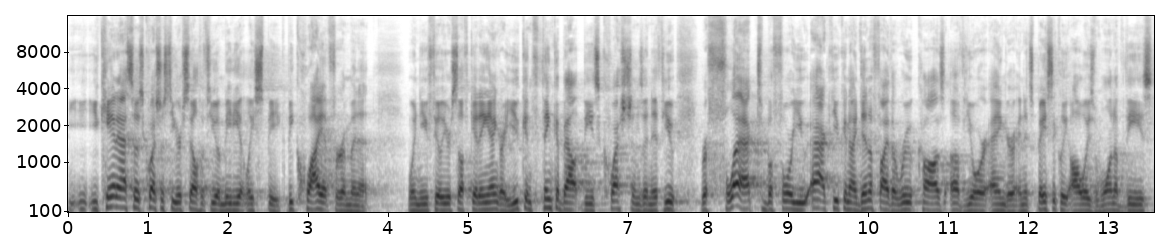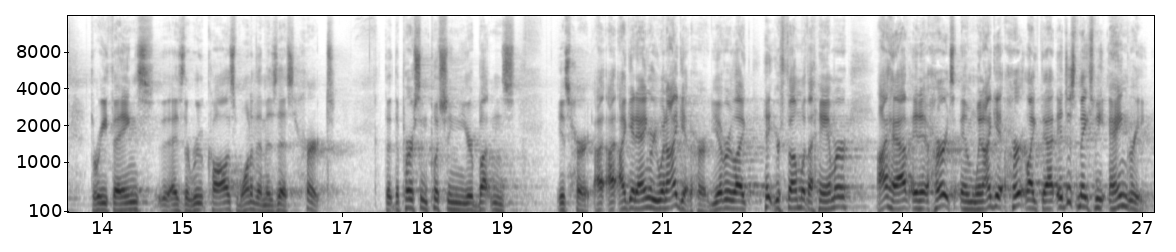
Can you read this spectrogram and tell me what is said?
You can't ask those questions to yourself if you immediately speak. Be quiet for a minute when you feel yourself getting angry. You can think about these questions, and if you reflect before you act, you can identify the root cause of your anger. And it's basically always one of these three things as the root cause. One of them is this hurt. That the person pushing your buttons is hurt. I, I, get angry when I get hurt. You ever like hit your thumb with a hammer? I have, and it hurts. And when I get hurt like that, it just makes me angry.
